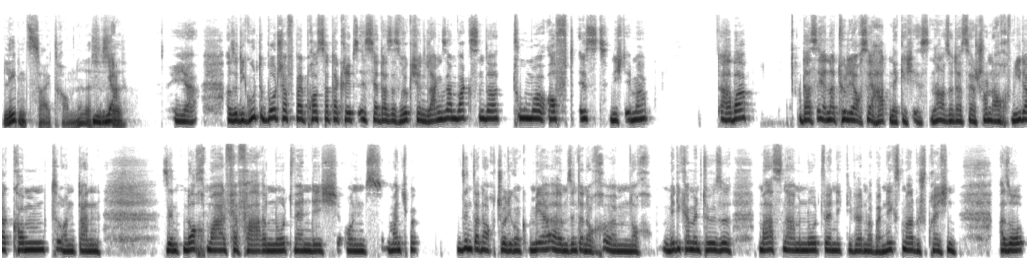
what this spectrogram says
Lebenszeitraum. Ne? Das ist ja. ja. also die gute Botschaft bei Prostatakrebs ist ja, dass es wirklich ein langsam wachsender Tumor oft ist, nicht immer. Aber dass er natürlich auch sehr hartnäckig ist. Ne? Also dass er schon auch wiederkommt und dann sind nochmal Verfahren notwendig und manchmal sind dann auch, Entschuldigung, mehr ähm, sind dann auch ähm, noch medikamentöse Maßnahmen notwendig. Die werden wir beim nächsten Mal besprechen. Also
